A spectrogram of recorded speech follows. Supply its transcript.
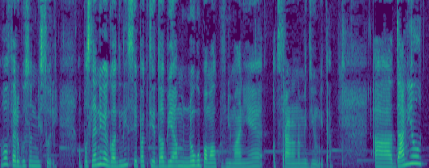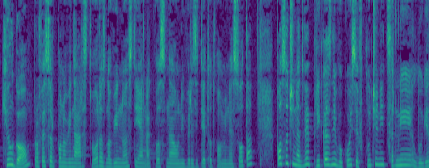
во Фергусон, Мисури. Во последниве години сепак тие добија многу помалку внимание од страна на медиумите. А, Даниел Килго, професор по новинарство, разновидност и еднаквост на Универзитетот во Минесота, посочи на две приказни во кои се вклучени црни луѓе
